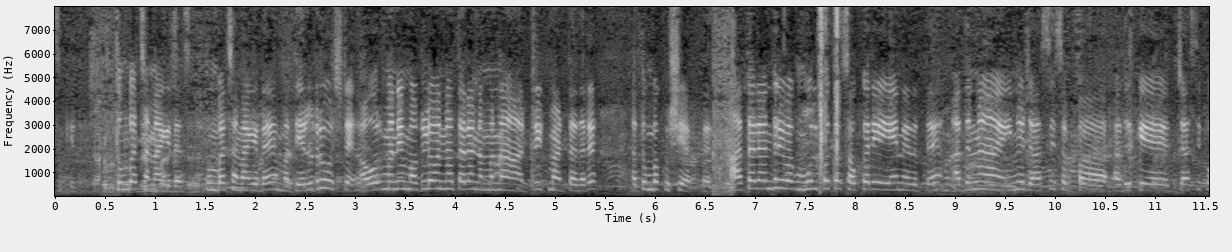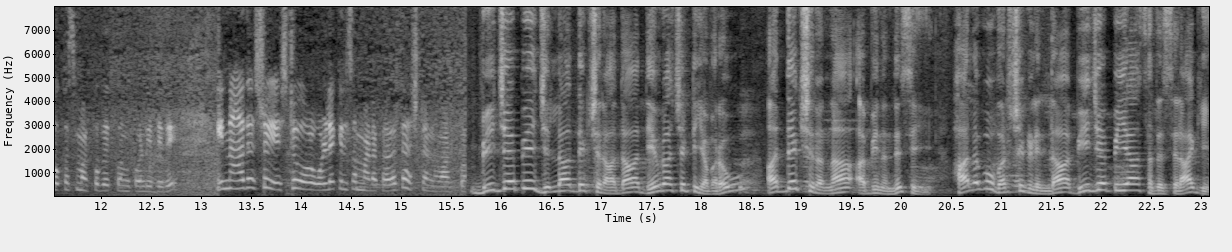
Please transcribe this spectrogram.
ಸಿಕ್ಕಿದೆ. ತುಂಬಾ ಚೆನ್ನಾಗಿದೆ ಸರ್. ತುಂಬಾ ಚೆನ್ನಾಗಿದೆ. ಮತ್ತೆ ಎಲ್ಲರೂ ಅಷ್ಟೇ ಅವ್ರ ಮನೆ ಮಗಳು ಅನ್ನೋ ತರ ನಮ್ಮನ್ನ ಟ್ರೀಟ್ ಮಾಡ್ತಾ ಇದಾರೆ. ಅದು ತುಂಬಾ ಖುಷಿ ಆಗ್ತಾ ಇದೆ. ಆ ತರ ಅಂದ್ರೆ ಇವಾಗ ಮೂಲಭೂತ ಸೌಕರ್ಯ ಏನಿರುತ್ತೆ ಅದನ್ನ ಇನ್ನೂ ಜಾಸ್ತಿ ಸ್ವಲ್ಪ ಅದಕ್ಕೆ ಜಾಸ್ತಿ ಫೋಕಸ್ ಮಾಡ್ಕೋಬೇಕು ಅನ್ಕೊಂಡಿದೀವಿ. ಇನ್ನು ಆದಷ್ಟು ಎಷ್ಟು ಒಳ್ಳೆ ಕೆಲಸ ಮಾಡಕ್ಕಾಗುತ್ತೆ ಅಷ್ಟನ್ನು ಮಾಡ್ಕೊಂಡು ಬಿಜೆಪಿ ಜಿಲ್ಲಾಧ್ಯಕ್ಷರಾದ ದೇವರಾಜ್ ಶೆಟ್ಟಿ ಅವರು ಅಧ್ಯಕ್ಷರನ್ನ ಅಭಿನಂದಿಸಿ ಹಲವು ವರ್ಷಗಳಿಂದ ಬಿಜೆಪಿಯ ಸದಸ್ಯರಾಗಿ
